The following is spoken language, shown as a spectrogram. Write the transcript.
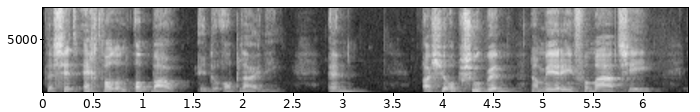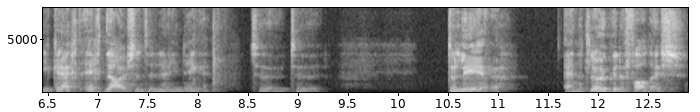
er zit echt wel een opbouw in de opleiding. En als je op zoek bent naar meer informatie, je krijgt echt duizenden dingen te, te, te leren. En het leuke ervan is,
